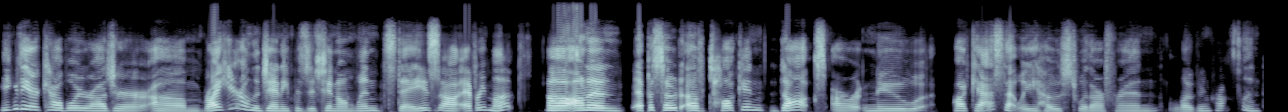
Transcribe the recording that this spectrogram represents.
You can hear Cowboy Roger um, right here on the Jenny Position on Wednesdays uh, every month uh, on an episode of Talking Docs, our new podcast that we host with our friend Logan Crossland.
